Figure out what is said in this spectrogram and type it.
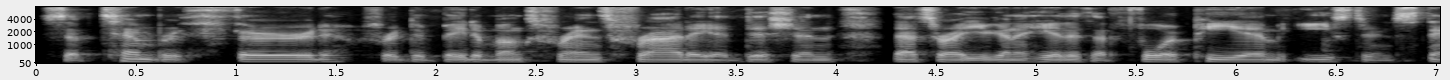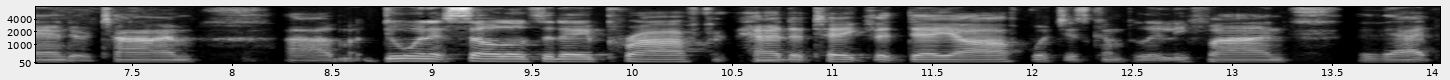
September 3rd for Debate Amongst Friends Friday edition. That's right, you're going to hear this at 4 p.m. Eastern Standard Time. Um, doing it solo today, Prof had to take the day off, which is completely fine. That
